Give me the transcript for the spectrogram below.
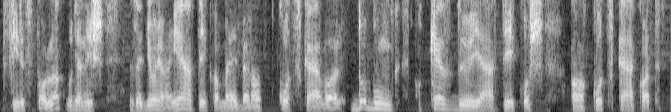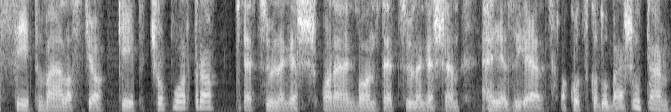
filctollak, ugyanis ez egy olyan játék, amelyben a kockával dobunk, a kezdőjátékos a kockákat szétválasztja két csoportra, tetszőleges arányban, tetszőlegesen helyezi el a kockadobás után,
